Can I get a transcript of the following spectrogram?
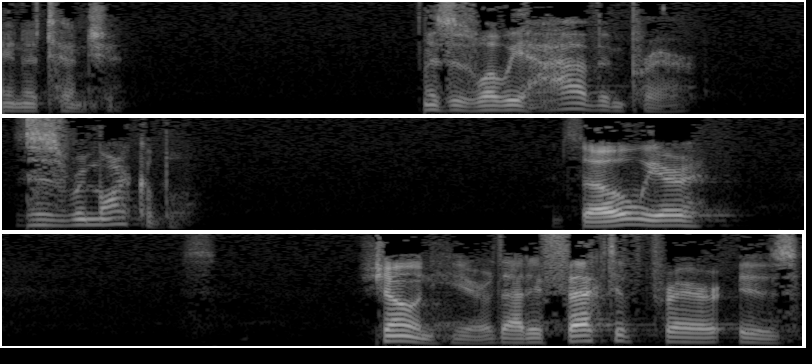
and attention. This is what we have in prayer. This is remarkable. And so we are shown here that effective prayer is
